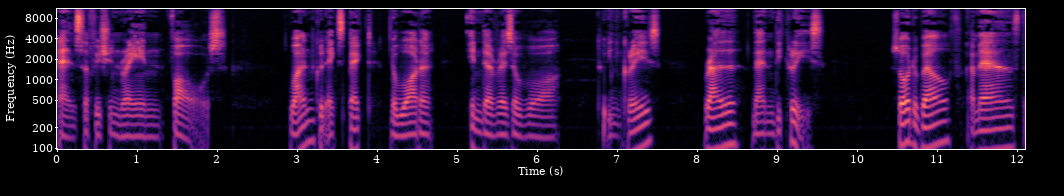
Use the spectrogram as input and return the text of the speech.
and sufficient rain falls, one could expect the water in the reservoir to increase rather than decrease. So the wealth amassed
